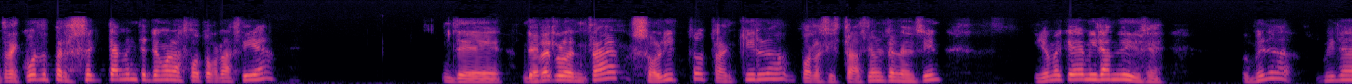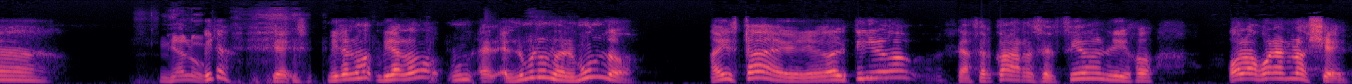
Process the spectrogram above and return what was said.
recuerdo perfectamente, tengo la fotografía de, verlo entrar solito, tranquilo, por las instalaciones del Encin. Y yo me quedé mirando y dije, pues mira, mira. Míralo. Mira, míralo, míralo, el, número uno del mundo. Ahí está. Llegó el tío, se acercó a la recepción y dijo, Hola, buenas noches.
